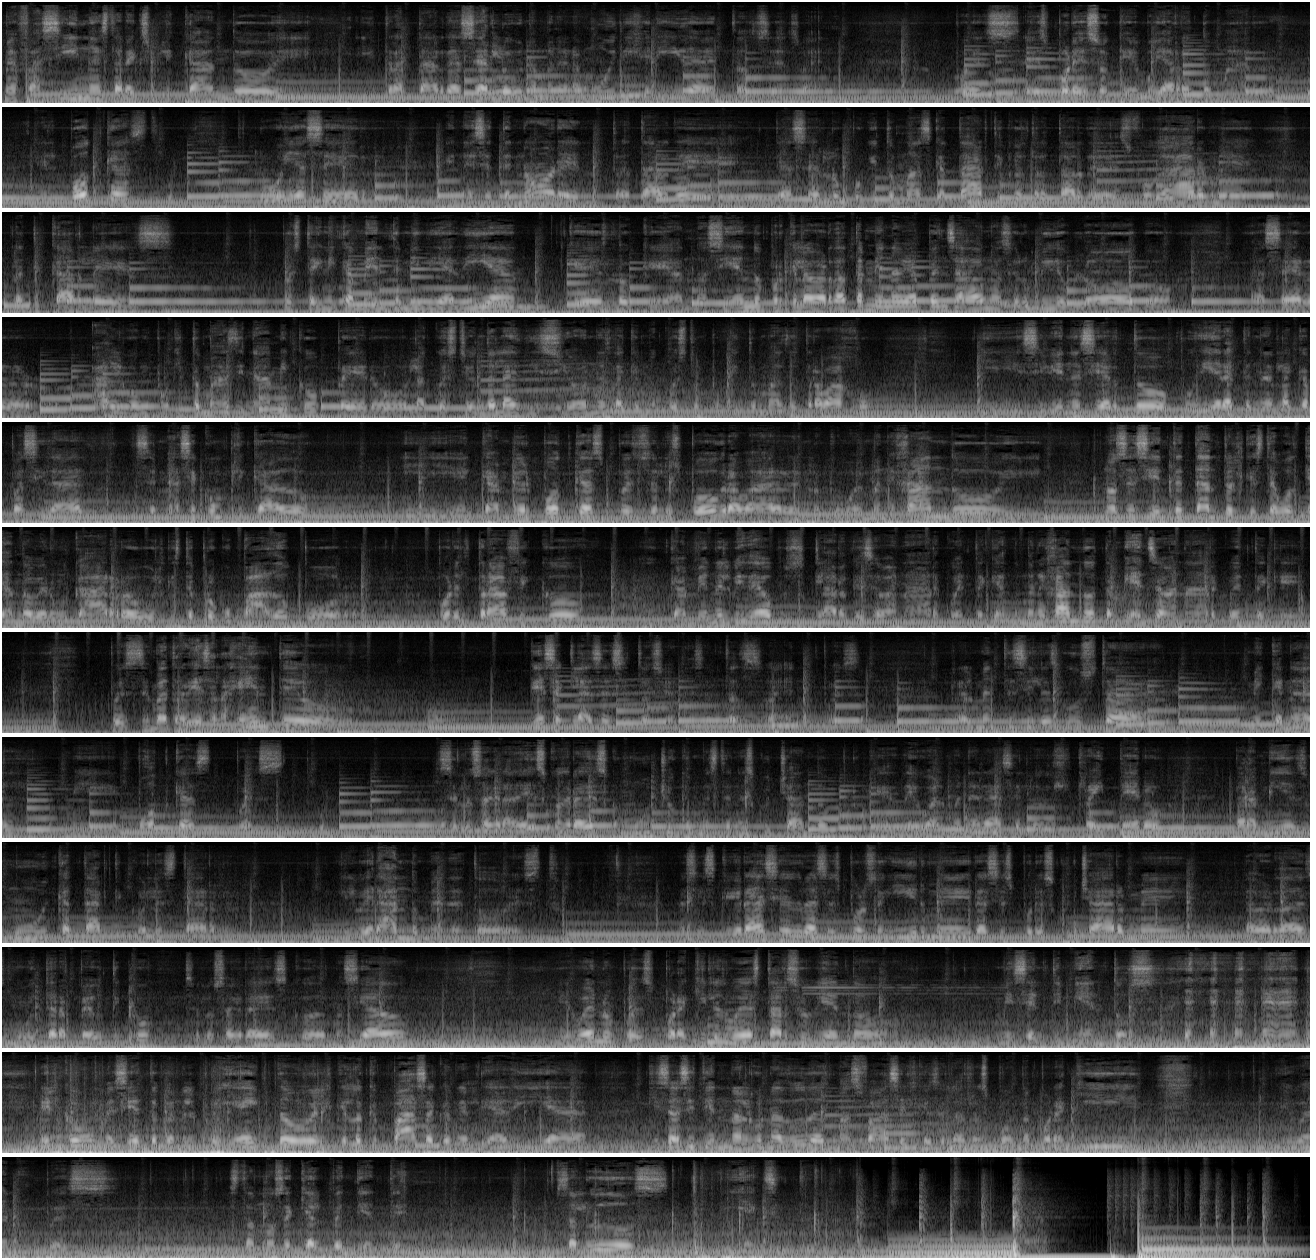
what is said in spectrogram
me fascina estar explicando y tratar de hacerlo de una manera muy digerida. Entonces, bueno, pues es por eso que voy a retomar podcast. Lo voy a hacer en ese tenor, en tratar de, hacerlo un poquito más catártico, en tratar de desfogarme, platicarles pues técnicamente mi día a día, qué es lo que ando haciendo, porque la verdad también había pensado en hacer un videoblog o hacer algo un poquito más dinámico, pero la cuestión de la edición es la que me cuesta un poquito más de trabajo si bien es cierto pudiera tener la capacidad se me hace complicado y en cambio el podcast pues se los puedo grabar en lo que voy manejando y no se siente tanto el que esté volteando a ver un carro o el que esté preocupado por, por el tráfico. En cambio en el video pues claro que se van a dar cuenta que ando manejando, también se van a dar cuenta que pues se me atraviesa la gente o, o esa clase de situaciones. Entonces bueno pues realmente si les gusta mi canal, mi podcast pues se los agradezco, agradezco mucho que me estén escuchando porque de igual manera se los reitero, para mí es muy catártico el estar liberándome de todo esto. Así es que gracias, gracias por seguirme, gracias por escucharme, la verdad es muy terapéutico, se los agradezco demasiado. Y bueno, pues por aquí les voy a estar subiendo mis sentimientos, el cómo me siento con el proyecto, el qué es lo que pasa con el día a día. Quizás si tienen alguna duda es más fácil que se las responda por aquí. Y bueno, pues estamos aquí al pendiente. Saludos y éxito.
